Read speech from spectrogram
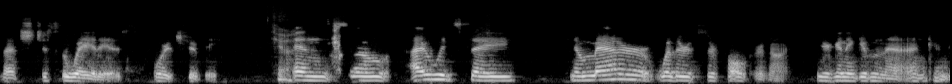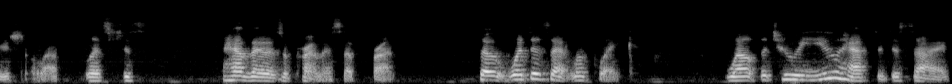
That's just the way it is, or it should be. Yeah. And so I would say, no matter whether it's their fault or not, you're going to give them that unconditional love. Let's just have that as a premise up front. So, what does that look like? Well, the two of you have to decide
